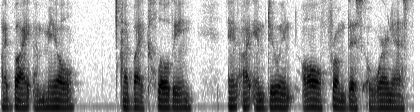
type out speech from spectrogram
I buy a meal, I buy clothing, and I am doing all from this awareness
